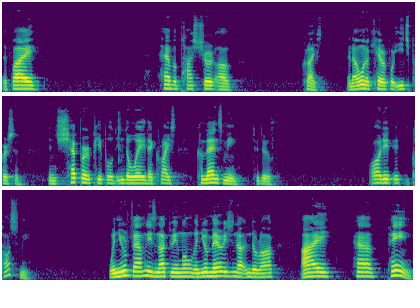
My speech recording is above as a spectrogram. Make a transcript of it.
if I have a posture of Christ, and I want to care for each person and shepherd people in the way that Christ commands me to do. Or oh, it, it costs me. When your family is not doing well, when your marriage is not in the rock, I have pain.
